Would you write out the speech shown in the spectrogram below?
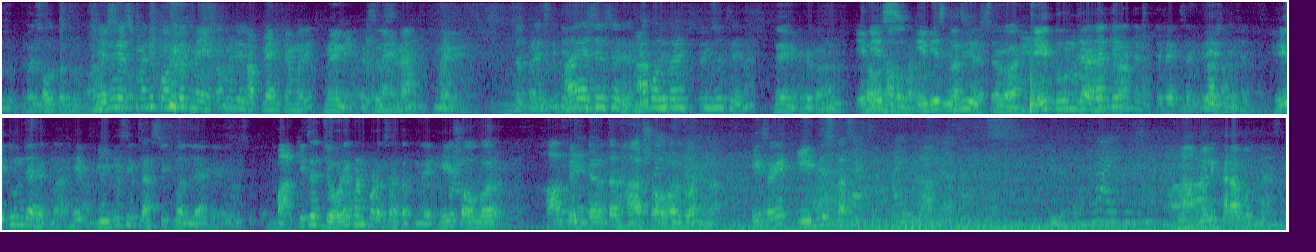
एस एसमध्ये कोणतंच नाहीये का? म्हणजे आपल्या ह्याच्यामध्ये? नाही नाही SS नाही ना? नाही हा एस एस आहे. हा कोणता आहे? स्टीलच आहे ना? नाही नाही हे बघा. एबीएस एबीएस प्लास्टिक हे बघा हे दोन जे आहेत ना. हे- हे दोन जे आहेत ना हे पीव्हीसी प्लास्टिक मधले आहेत. बाकीचे जेवढे पण प्रोडक्ट्स असतात म्हणजे हे शॉवर हा फिल्टर तर हा शॉवर जो आहे ना हे सगळे एबीएस प्लास्टिकचे आहेत ठीक आहे. नॉर्मली खराब होत नाही.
